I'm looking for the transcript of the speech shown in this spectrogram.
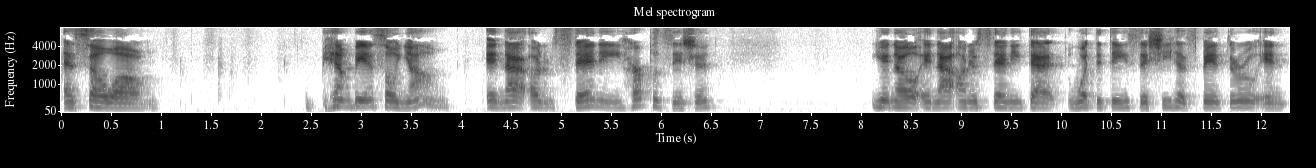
And so um him being so young and not understanding her position, you know, and not understanding that what the things that she has been through and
